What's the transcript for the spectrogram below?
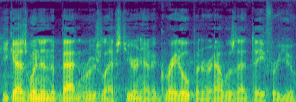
You guys went into Baton Rouge last year and had a great opener. How was that day for you?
